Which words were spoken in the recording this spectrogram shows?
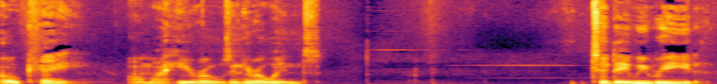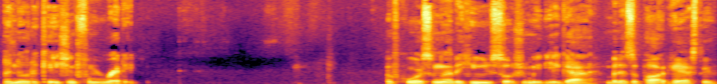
Okay, all my heroes and heroines. Today we read a notification from Reddit. Of course, I'm not a huge social media guy, but as a podcaster,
